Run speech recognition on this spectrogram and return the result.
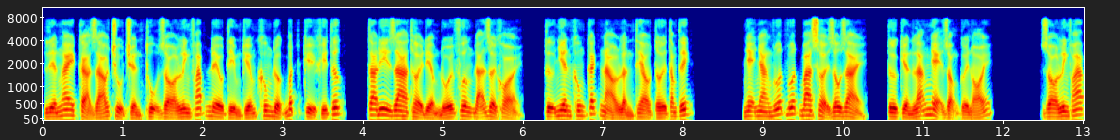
liền ngay cả giáo chủ truyền thụ dò linh pháp đều tìm kiếm không được bất kỳ khí tức, ta đi ra thời điểm đối phương đã rời khỏi, tự nhiên không cách nào lần theo tới tâm tích. Nhẹ nhàng vuốt vuốt ba sợi dâu dài, từ kiền lãng nhẹ giọng cười nói. Dò linh pháp.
